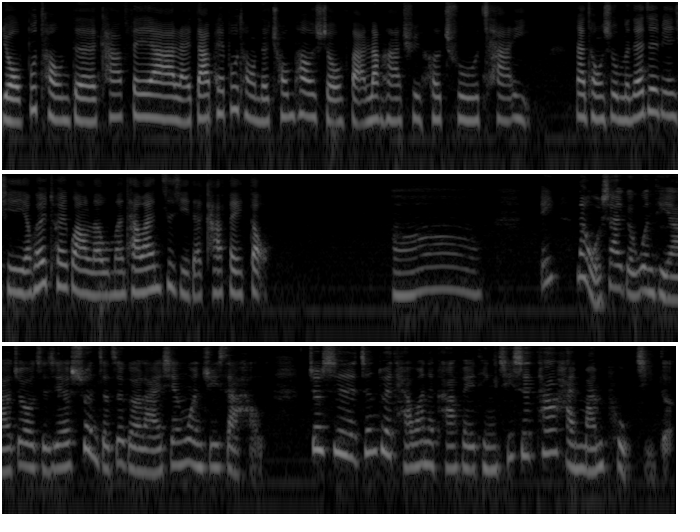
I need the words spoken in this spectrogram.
有不同的咖啡啊，来搭配不同的冲泡手法，让它去喝出差异。那同时我们在这边其实也会推广了我们台湾自己的咖啡豆。哦，诶，那我下一个问题啊，就直接顺着这个来先问 Gisa 好了。就是针对台湾的咖啡厅，其实它还蛮普及的，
